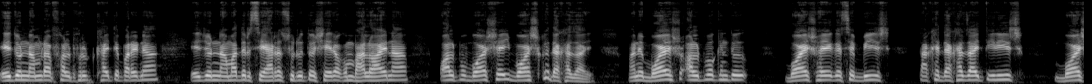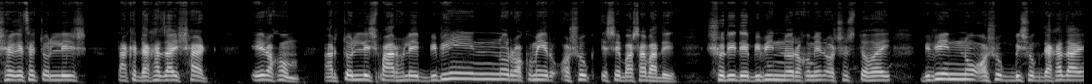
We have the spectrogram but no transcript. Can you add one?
এই জন্য আমরা ফল ফ্রুট খাইতে পারি না। এই জন্য আমাদের চেহারা শুরুতে সেই রকম ভালো হয় না। অল্প বয়সেই বয়স্ক দেখা যায়। মানে বয়স অল্প কিন্তু বয়স হয়ে গেছে বিশ, তাকে দেখা যায় তিরিশ, বয়স হয়ে গেছে চল্লিশ, তাকে দেখা যায় ষাট, এরকম। আর চল্লিশ পার হলে বিভিন্ন রকমের অসুখ এসে বাসা বাঁধে। শরীরে বিভিন্ন রকমের অসুস্থ হয়, বিভিন্ন অসুখ বিসুখ দেখা যায়।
